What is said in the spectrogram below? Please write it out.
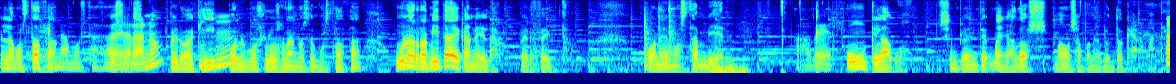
En la mostaza. En la mostaza de Eso es. grano. Pero aquí ponemos los granos de mostaza. Una ramita de canela. Perfecto. Ponemos también A ver. un clavo. Simplemente, venga, dos. Vamos a ponerle un toque aromático.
